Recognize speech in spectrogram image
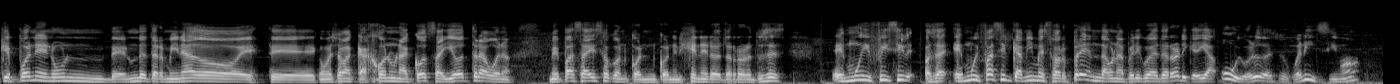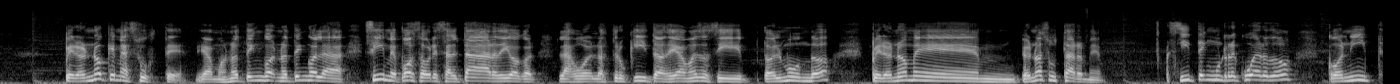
que pone en un, en un determinado, este, ¿cómo se llama? Cajón una cosa y otra. Bueno, me pasa eso con, con, con el género de terror. Entonces, es muy difícil, o sea, es muy fácil que a mí me sorprenda una película de terror y que diga, uy, boludo, eso es buenísimo pero no que me asuste, digamos, no tengo, no tengo la, sí me puedo sobresaltar, digo, con los truquitos, digamos, eso sí, todo el mundo, pero no me, pero no asustarme. Sí tengo un recuerdo con It,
